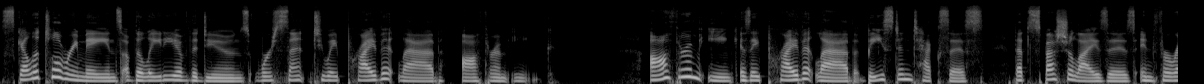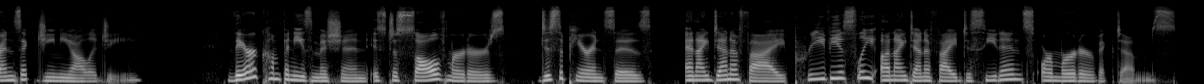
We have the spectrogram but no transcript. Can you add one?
skeletal remains of the Lady of the Dunes were sent to a private lab, Othram Inc. Othram Inc. is a private lab based in Texas that specializes in forensic genealogy. Their company's mission is to solve murders, disappearances, and identify previously unidentified decedents or murder victims.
